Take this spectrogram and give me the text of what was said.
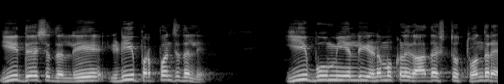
ಈ ದೇಶದಲ್ಲಿ, ಇಡೀ ಪ್ರಪಂಚದಲ್ಲಿ, ಈ ಭೂಮಿಯಲ್ಲಿ ಹೆಣ್ಮಕ್ಳಿಗೆ ಆದಷ್ಟು ತೊಂದರೆ,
